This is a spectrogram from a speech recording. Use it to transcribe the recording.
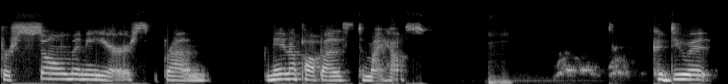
for so many years from Nana Papa's to my house. Could do it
